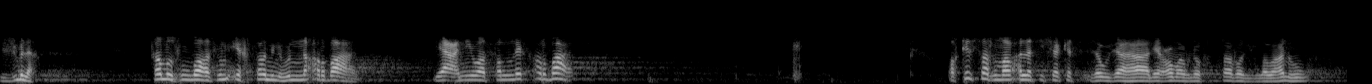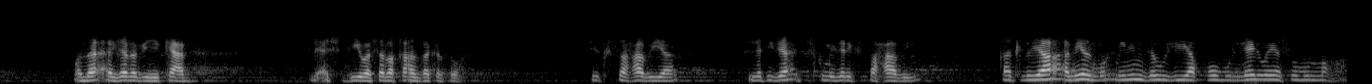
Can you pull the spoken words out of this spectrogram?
الجملة قال صلى الله عليه وسلم اختار منهن أربعة. يعني وطلق أربعة. وقصة المرأة التي شكت زوجها لعمر بن الخطاب رضي الله عنه وما أجاب به كعب لأشدي وسبق أن ذكرتها. تلك الصحابية التي جاءت تشكو من ذلك الصحابي قالت له يا أمير المؤمنين زوجي يقوم الليل ويصوم النهار.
